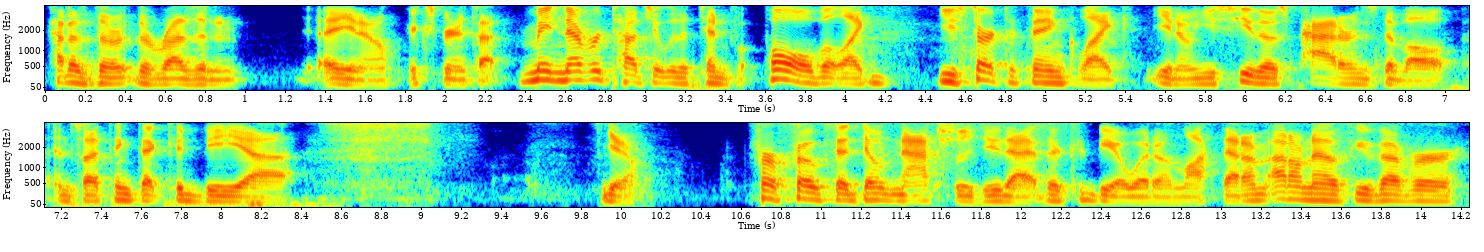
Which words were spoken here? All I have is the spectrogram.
how does the the resident you know experience that may never touch it with a 10 foot pole but like you start to think like you know you see those patterns develop and so i think that could be uh you know for folks that don't naturally do that there could be a way to unlock that I'm, i don't know if you've ever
